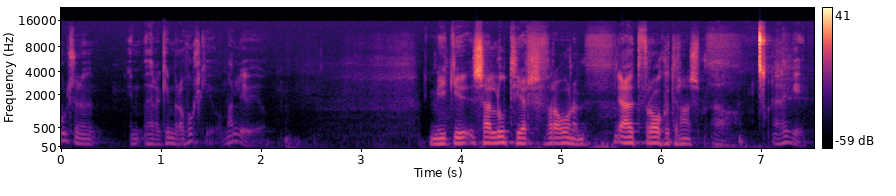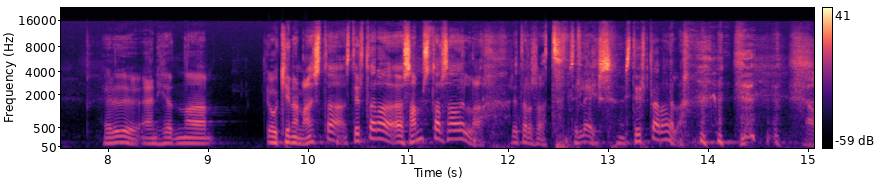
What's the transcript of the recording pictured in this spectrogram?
púlsunum í- þegar það kemur á fólki og mannlífi. Og, mikið salút hér frá honum. Er frá okkur til hans. Já, er það ekki? Heyrðu, en hérna og kynna næsta styrtara, styrtarsaðila rittar að satt, til leiks. Styrtaraðila. Já,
